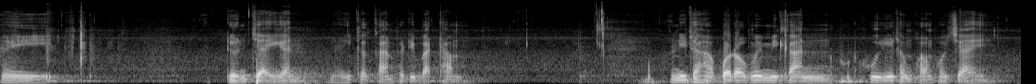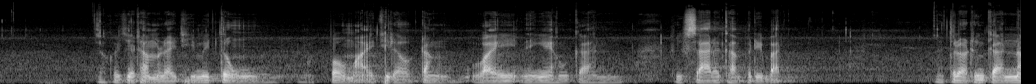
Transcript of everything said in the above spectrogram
ให้เตือนใจกันในกับการปฏิบัติธรรมอันนี้ถ้าหากว่าเราไม่มีการพูดคุยหรือทำความเข้าใจเราก็จะทำอะไรที่ไม่ตรงเป้าหมายที่เราตั้งไว้ในแง่ของการศึกษาและการปฏิบัติ ตลอดถึงการน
